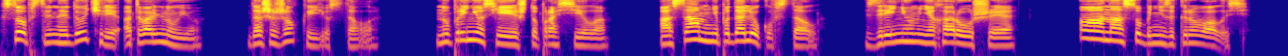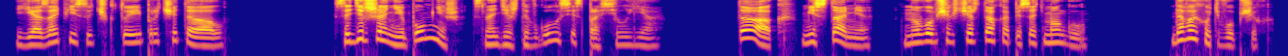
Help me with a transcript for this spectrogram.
собственной дочери отвальную. Даже жалко ее стало. Ну, принес я ей, что просила. А сам неподалеку встал. Зрение у меня хорошее. А она особо не закрывалась. Я записочку-то и прочитал. «Содержание помнишь?» — с надеждой в голосе спросил я. «Так, местами, но в общих чертах описать могу. Давай хоть в общих.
